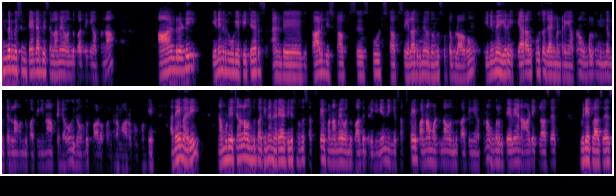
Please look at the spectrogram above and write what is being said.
இன்ஃபர்மேஷன் டேட்டா பேஸ் எல்லாமே வந்து பார்த்தீங்க அப்படின்னா ஆல்ரெடி இணைந்திருக்கக்கூடிய teachers and college staffs school staffs எல்லாத்துக்குமே அது வந்து சூட்டபிள் ஆகும். இனிமேல் இரு யாராவது புதுசாக ஜாயின் பண்ணுறீங்க அப்படின்னா உங்களுக்கும் இந்த மெத்தட்லாம் வந்து பார்த்தீங்கன்னா அப்டேட் ஆகும். இதை வந்து ஃபாலோ பண்ணுற மாதிரி இருக்கும். அதே மாதிரி நம்முடைய சேனலில் வந்து பார்த்தீங்கன்னா நிறையா டீச்சர்ஸ் வந்து சப்ஸ்கிரைப் பண்ணாமலே வந்து பார்த்துட்டு இருக்கீங்க. நீங்கள் சப்ஸ்கிரைப் பண்ணால் மட்டும்தான் வந்து பார்த்தீங்க அப்படின்னா உங்களுக்கு தேவையான audio classes video classes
